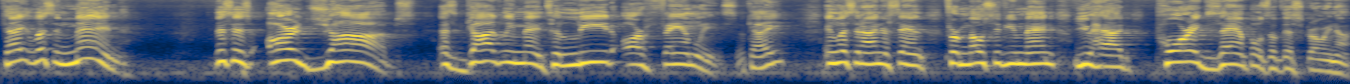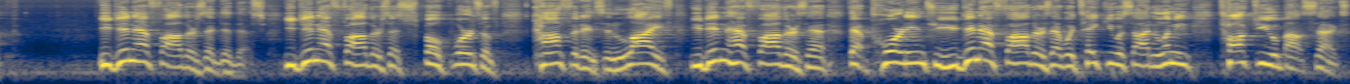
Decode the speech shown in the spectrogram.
okay, listen, men, this is our jobs as godly men to lead our families, okay? And listen, I understand for most of you men, you had poor examples of this growing up. You didn't have fathers that did this. You didn't have fathers that spoke words of confidence in life. You didn't have fathers that, that poured into you. You didn't have fathers that would take you aside and let me talk to you about sex.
